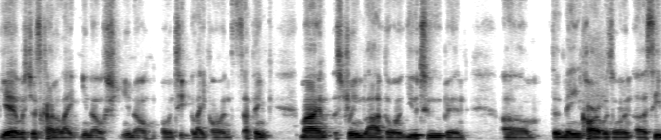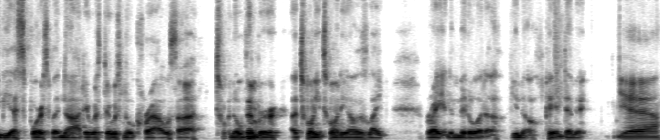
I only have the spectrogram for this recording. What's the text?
yeah, it was just kind of like you know, sh- you know, on t- like on I think mine streamed live on YouTube, and um, the main card was on uh, CBS Sports, but nah, there was there was no crowd. It was uh, t- November of 2020. I was like right in the middle of the you know pandemic. Yeah.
